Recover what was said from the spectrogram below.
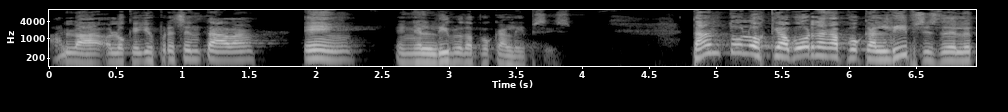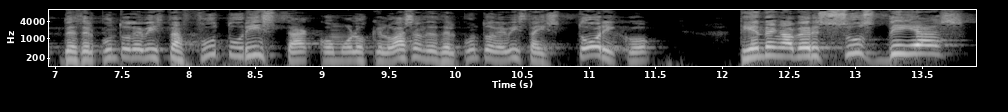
a, lo que ellos presentaban en, en el libro de Apocalipsis. Tanto los que abordan Apocalipsis desde desde el, punto de vista futurista como los que lo hacen desde el punto de vista histórico tienden a ver sus días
